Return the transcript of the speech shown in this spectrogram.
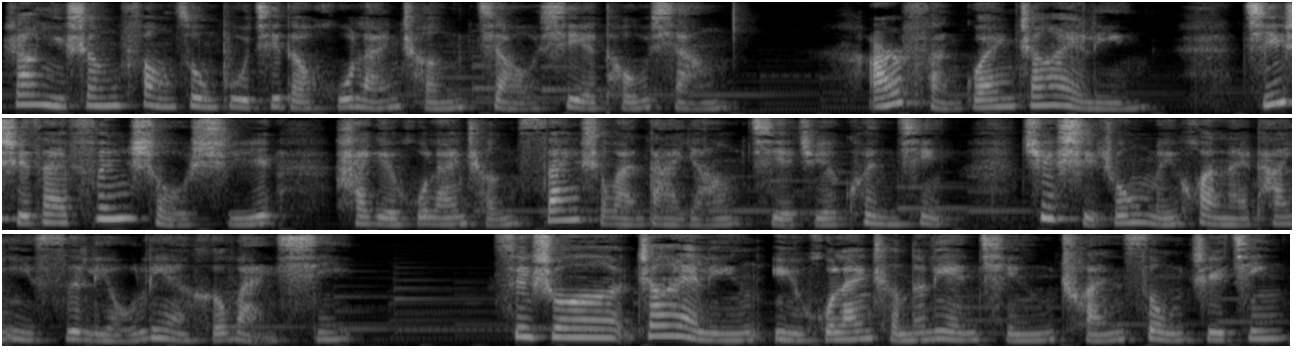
让一生放纵不羁的胡兰成缴械投降。而反观张爱玲，即使在分手时还给胡兰成三十万大洋解决困境，却始终没换来他一丝留恋和惋惜。虽说张爱玲与胡兰成的恋情传颂至今，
